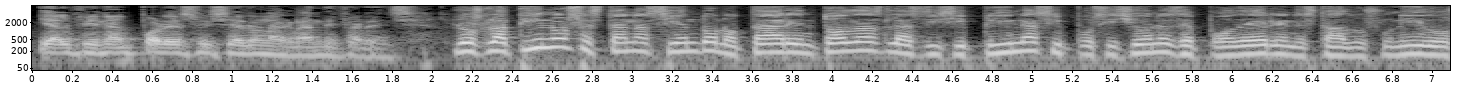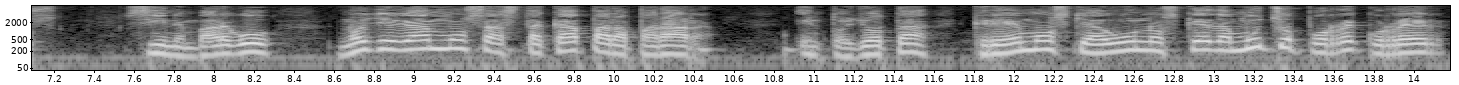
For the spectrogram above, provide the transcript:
y al final por eso hicieron la gran diferencia. Los latinos están haciendo notar en todas las disciplinas y posiciones de poder en Estados Unidos. Sin embargo, no llegamos hasta acá para parar. En Toyota creemos que aún nos queda mucho por recorrer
